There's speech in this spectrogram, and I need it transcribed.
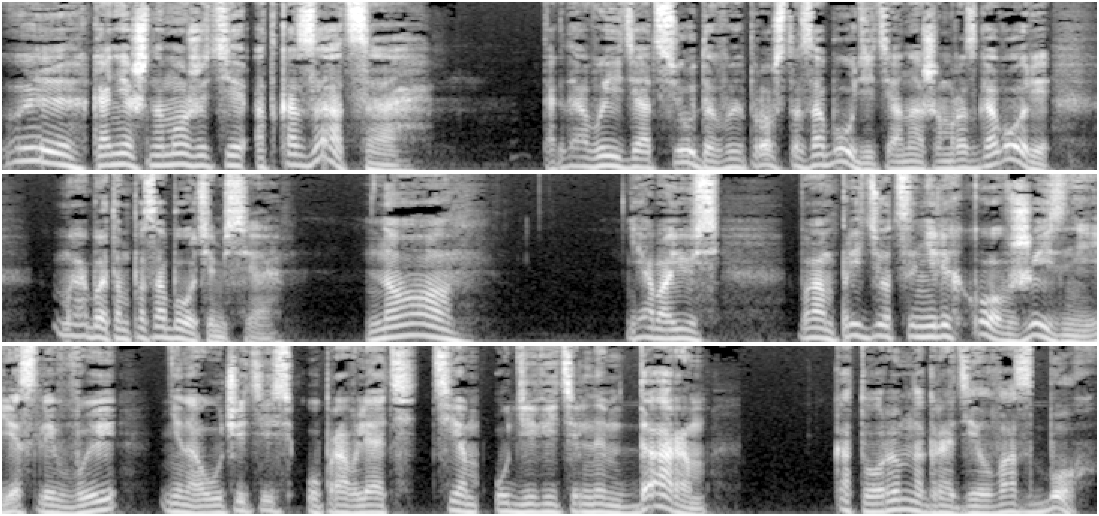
«Вы, конечно, можете отказаться. Тогда, выйдя отсюда, вы просто забудете о нашем разговоре. Мы об этом позаботимся. Но, я боюсь, вам придется нелегко в жизни, если вы не научитесь управлять тем удивительным даром, которым наградил вас Бог».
